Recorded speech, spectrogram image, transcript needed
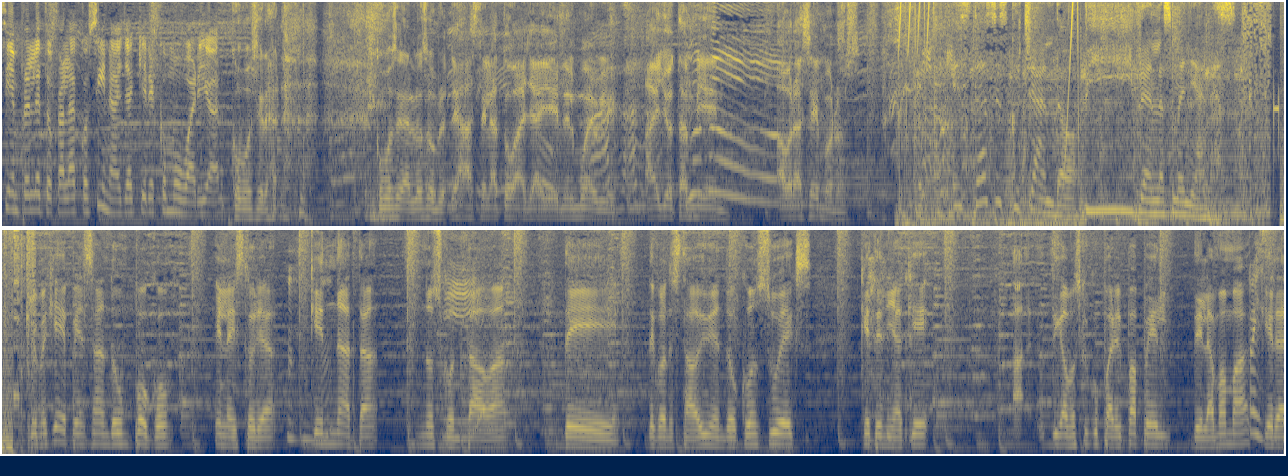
siempre le toca la cocina. Ella quiere como variar. ¿Cómo serán, ¿Cómo serán los hombres? Dejaste la toalla ahí en el mueble. Ay, yo también. Abracémonos. Estás escuchando Vibra en las mañanas. Yo me quedé pensando un poco en la historia que Nata nos contaba de, de cuando estaba viviendo con su ex, que tenía que, ah, digamos que ocupar el papel de la mamá, Pues que era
